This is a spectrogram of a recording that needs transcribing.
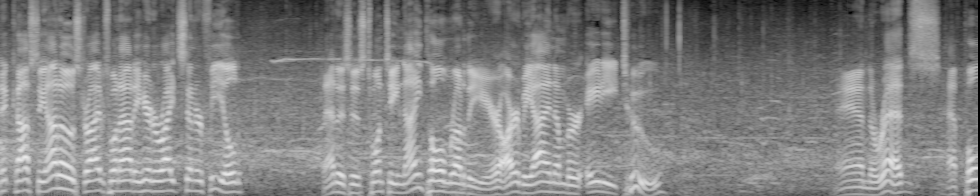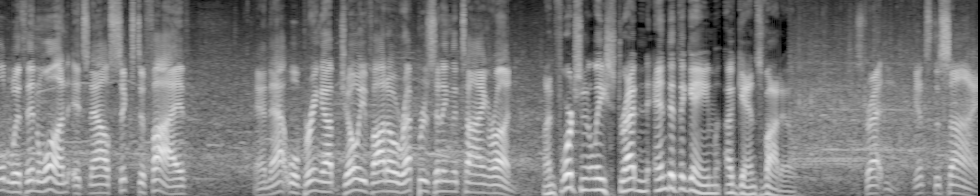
Nick Castellanos drives one out of here to right center field. That is his 29th home run of the year, RBI number 82. And the Reds have pulled within one. It's now 6 to 5 and that will bring up Joey Votto representing the tying run. Unfortunately, Stratton ended the game against Votto. Stratton gets the sign.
